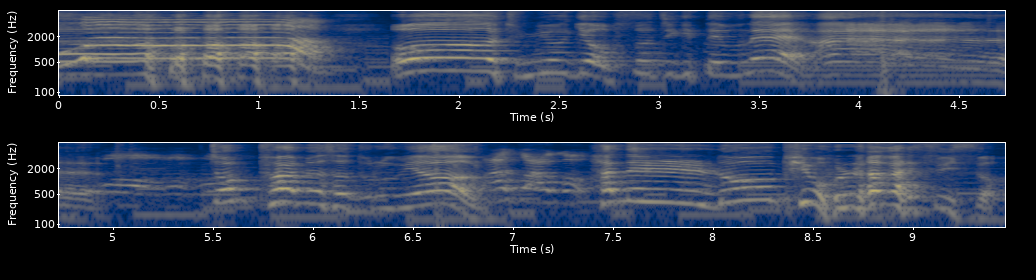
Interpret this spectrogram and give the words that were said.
우와 어 중력이 없어지기 때문에 아, 어, 어. 점프하면서 누르면 아이고 아이고. 하늘 높이 올라갈 수 있어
